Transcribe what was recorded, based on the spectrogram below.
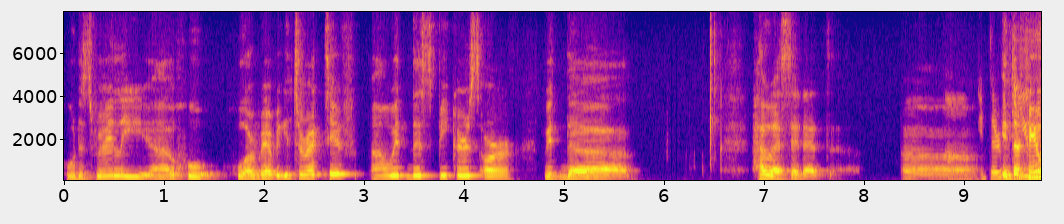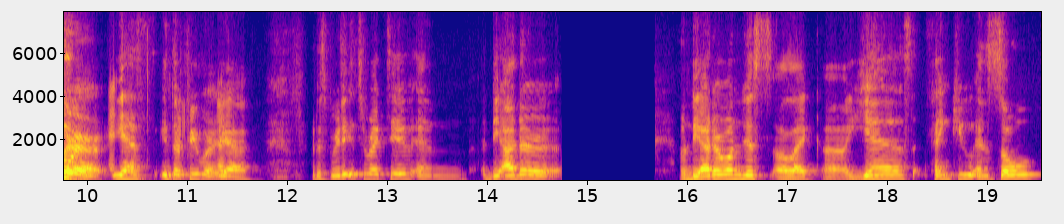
who just really uh, who who are very interactive uh, with the speakers or with the how do I say that uh, Um, interviewer. Yes, interviewer. Uh, yeah, it is pretty interactive, and the other and the other one just uh, like uh, yes, thank you, and so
